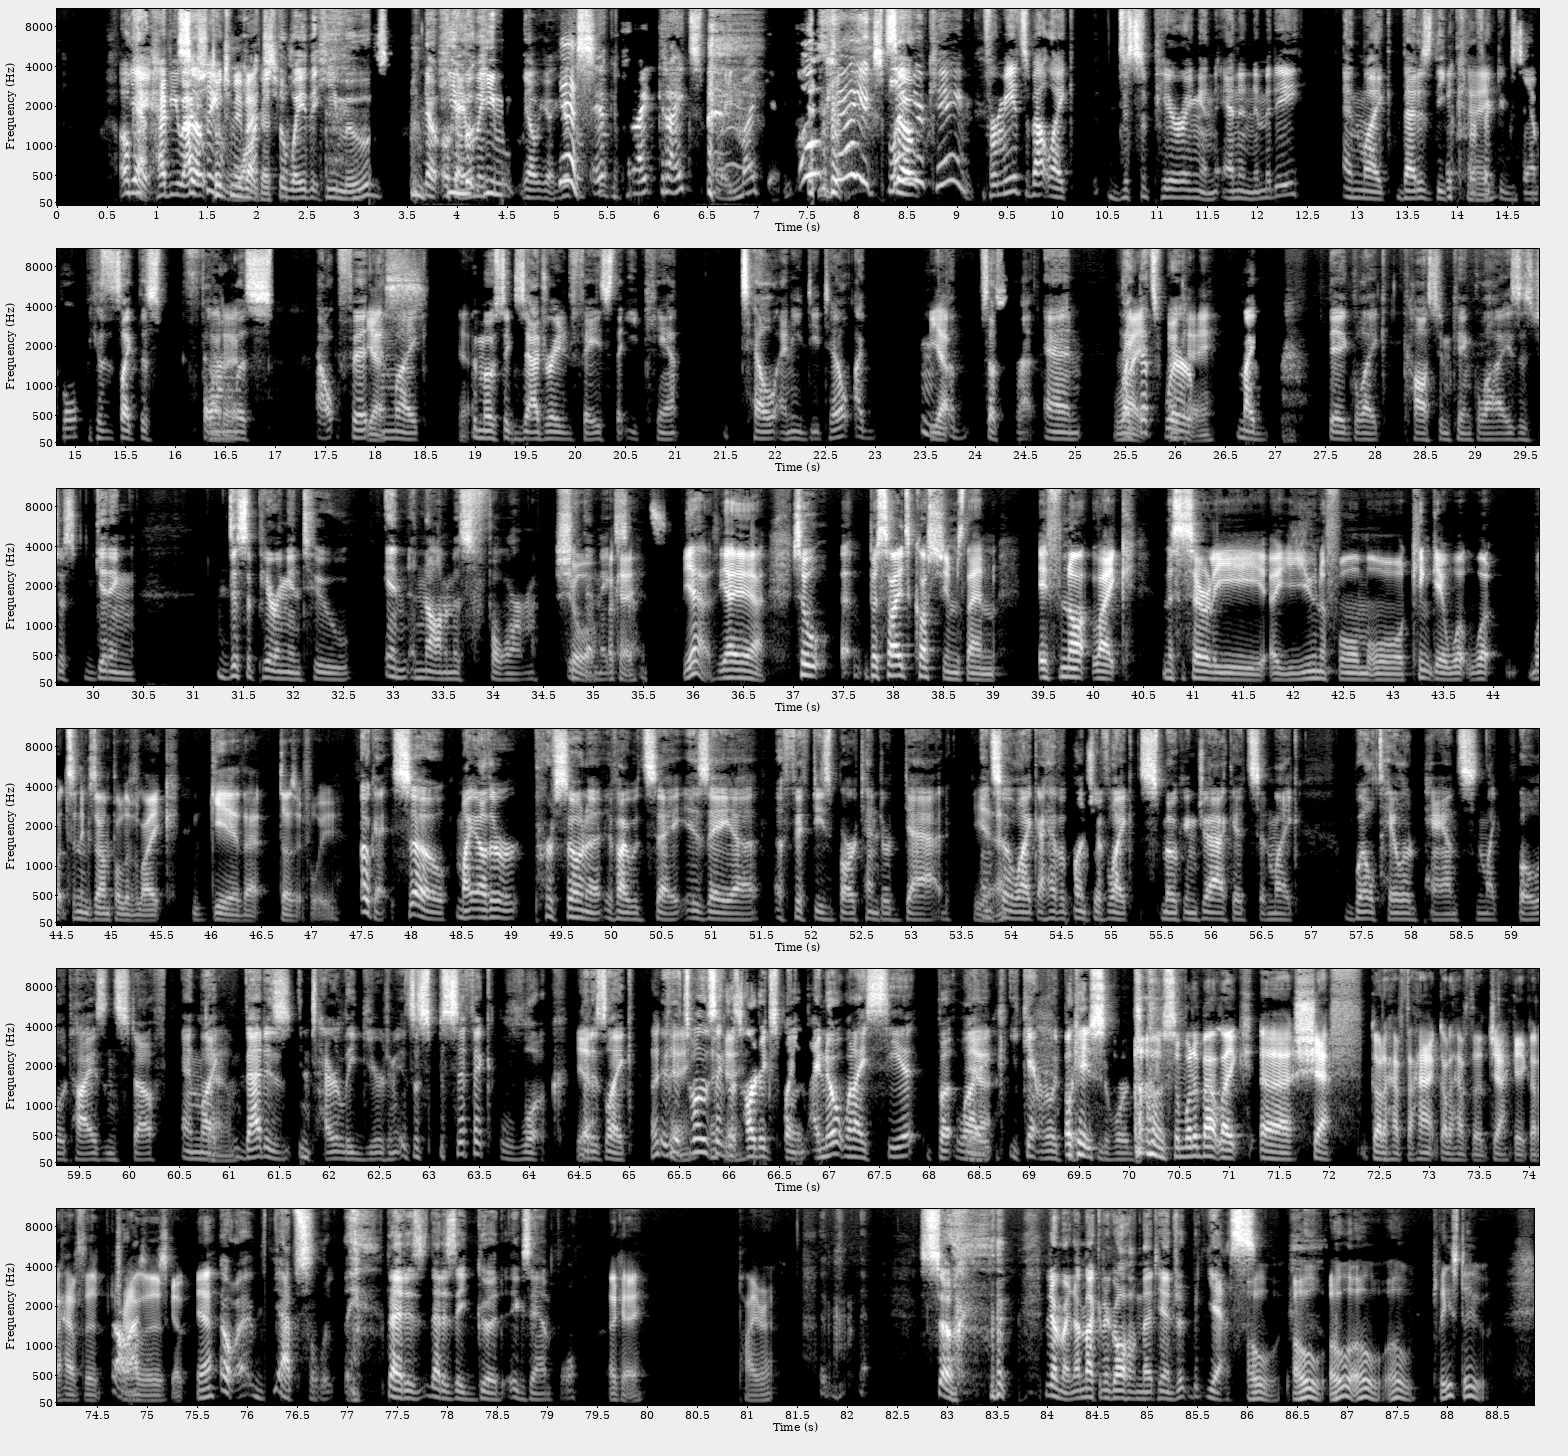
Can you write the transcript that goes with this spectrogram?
Okay, Yeah, have you so- actually to me watched the way that he moves? No, okay. he, mo- let me- he, oh, yeah, you're- Yes. Can I can I explain my game? Okay, explain So- your king. For me, it's about like disappearing and anonymity, and like that is the Okay. perfect example because it's like this formless outfit Yes. and like Yeah. the most exaggerated face that you can't tell any detail. I mm, Yeah. obsessed with that, and Right. that's where- Okay. my big like costume kink lies is just getting disappearing into an anonymous form. if Sure. that makes okay. sense. Yeah, yeah, yeah. yeah. So, uh, besides costumes, then, if not like necessarily a uniform or kink gear, what what what's an example of like gear that does it for you? Okay, so my other persona, if I would say, is a uh, a '50s bartender dad, Yeah. and so like I have a bunch of like smoking jackets and like well tailored pants and like bolo ties and stuff, and like that is entirely geared to me. It's a specific look Yeah. that is like Okay, it's one of those things that's hard to explain. I know it when I see it, but like Yeah. you can't really put Okay, it into so, words. so what about like uh chef? Got to have the hat. Got to have the jacket. Got to have the Oh, trousers. Got yeah. Oh, uh, absolutely. That is that is a good example. Okay. Pirate. So, never mind. I'm not going to go off on that tangent, but yes. Oh oh oh oh oh! Please do,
